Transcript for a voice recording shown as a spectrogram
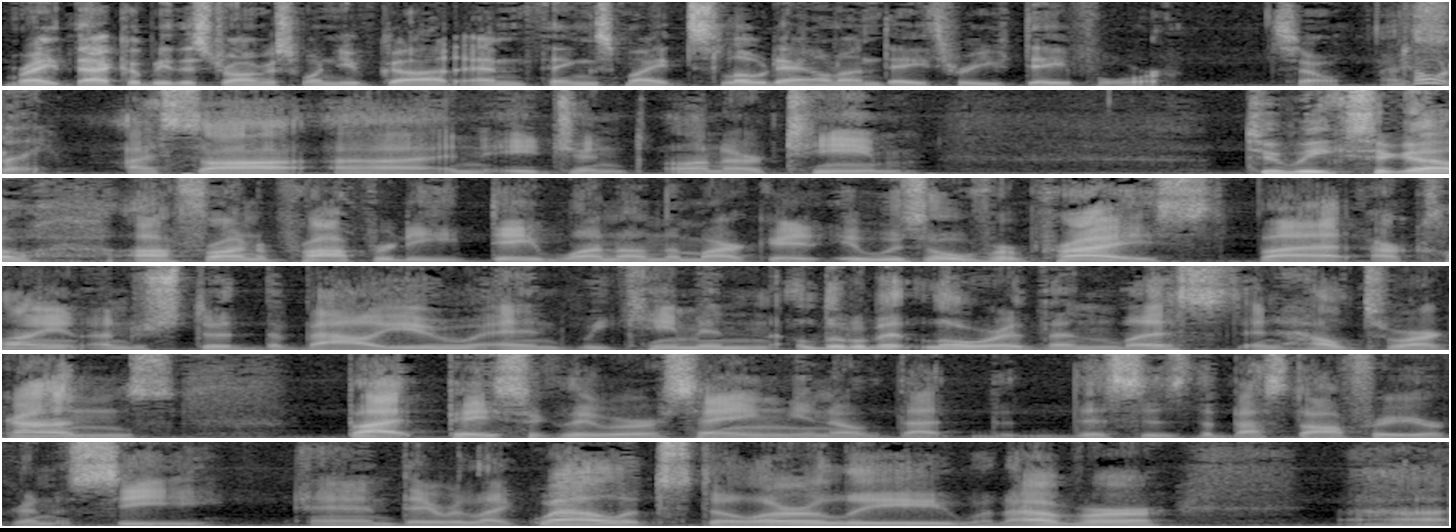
right, that could be the strongest one you've got, and things might slow down on day three, day four. So, I s- Totally. I saw uh, an agent on our team two weeks ago offer on a property day one on the market. It was overpriced, but our client understood the value, and we came in a little bit lower than list and held to our guns. But basically, we were saying, you know, that th- this is the best offer you're going to see. And they were like, well, it's still early, whatever. Uh,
